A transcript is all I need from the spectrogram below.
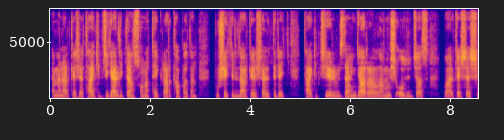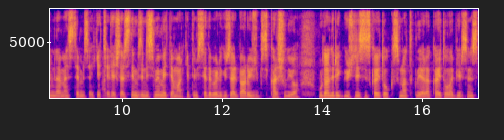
Hemen arkadaşlar takipçi geldikten sonra tekrar kapatın. Bu şekilde arkadaşlar direkt takipçi yerimizden yararlanmış olacağız. Ve arkadaşlar şimdi hemen sitemize geçelim. Arkadaşlar sitemizin ismi Medya Market'im. Sitede böyle güzel bir arayüz bizi karşılıyor. Buradan direkt ücretsiz kayıt ol kısmına tıklayarak kayıt olabilirsiniz.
